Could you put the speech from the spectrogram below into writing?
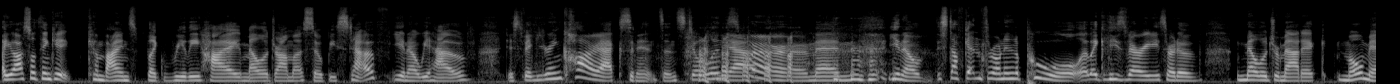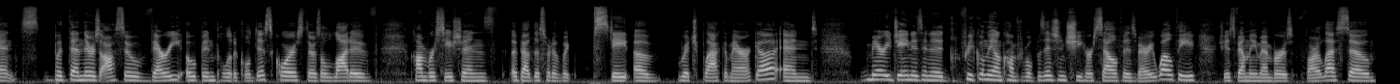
I also think it combines like really high melodrama, soapy stuff. You know, we have disfiguring car accidents and stolen sperm, and you know, stuff getting thrown in a pool, like these very sort of melodramatic moments. But then there's also very open political discourse. There's a lot of conversations about the sort of like state of rich black America. And Mary Jane is in a frequently uncomfortable position. She herself is very wealthy. She has family members far less so.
